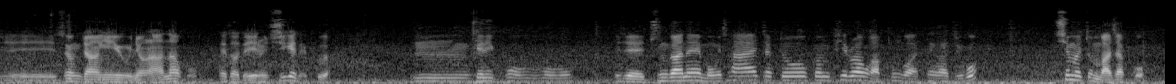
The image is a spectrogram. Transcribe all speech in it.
이제 수영장이 운영을 안 하고 해서 내일은 쉬게 됐고요. 음, 그리고 이제 중간에 몸이 살짝 조금 피로하고 아픈 것 같아가지고, 침을 좀 맞았고,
